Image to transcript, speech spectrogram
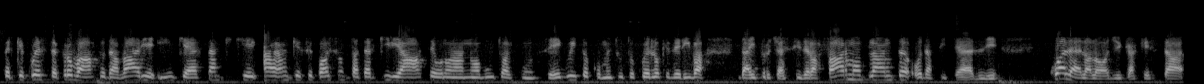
perché questo è provato da varie inchieste, anche, che, anche se poi sono state archiviate o non hanno avuto alcun seguito, come tutto quello che deriva dai processi della Pharmoplant o da Pitelli. Qual è la logica che sta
